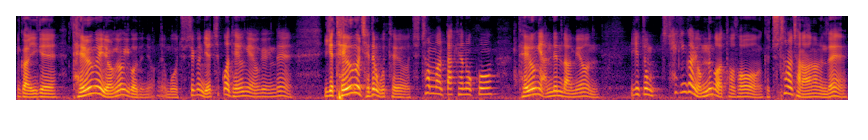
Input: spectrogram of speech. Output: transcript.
그러니까 이게 대응의 영역이거든요. 뭐 주식은 예측과 대응의 영역인데 이게 대응을 제대로 못 해요. 추천만 딱 해놓고 대응이 안 된다면 이게 좀 책임감이 없는 것 같아서 그 추천을 잘 안 하는데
